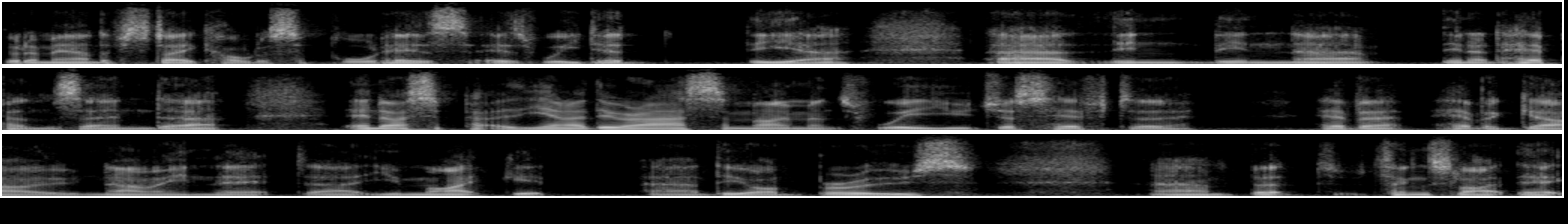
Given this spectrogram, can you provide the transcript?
good amount of stakeholder support as as we did there, uh, then then uh, then it happens. And uh, and I suppose you know there are some moments where you just have to have a have a go, knowing that uh, you might get uh, the odd bruise, um, but things like that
